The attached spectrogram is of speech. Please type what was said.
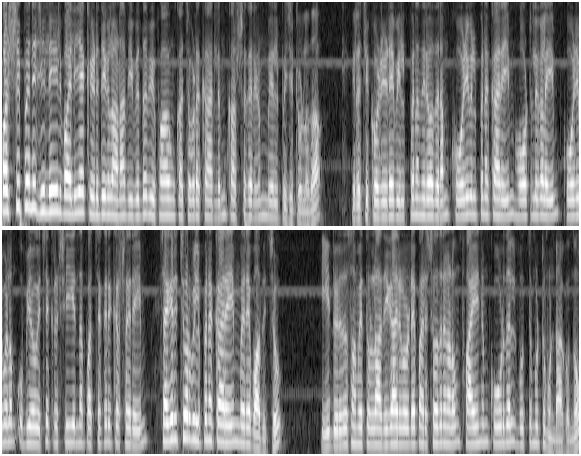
പക്ഷിപ്പനി ജില്ലയിൽ വലിയ കെടുതികളാണ് വിവിധ വിഭാഗം കച്ചവടക്കാരിലും കർഷകരിലും ഏൽപ്പിച്ചിട്ടുള്ളത്. ഇറച്ചിക്കോഴിയുടെ വിൽപ്പന നിരോധനം കോഴി വിൽപ്പനക്കാരെയും ഹോട്ടലുകളെയും കോഴിവളം ഉപയോഗിച്ച് കൃഷി ചെയ്യുന്ന പച്ചക്കറി കർഷകരെയും ചകിരിച്ചോർ വിൽപ്പനക്കാരെയും വരെ ബാധിച്ചു. ഈ ദുരിത സമയത്തുള്ള അധികാരികളുടെ പരിശോധനകളും ഫൈനും കൂടുതൽ ബുദ്ധിമുട്ടുമുണ്ടാക്കുന്നു.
